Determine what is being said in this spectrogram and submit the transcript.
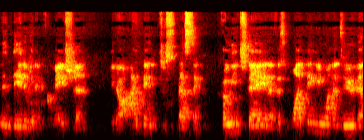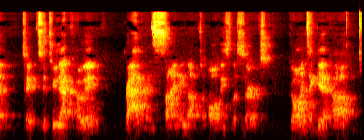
inundated with information. You know, I think just best thing, code each day, and if there's one thing you want to do then to, to do that coding, rather than signing up to all these listservs, go into GitHub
